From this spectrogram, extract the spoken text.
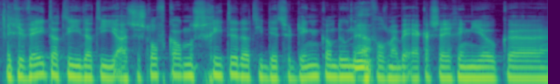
Dat je weet dat hij, dat hij uit zijn slof kan schieten. Dat hij dit soort dingen kan doen. Ja. En volgens mij bij RKC ging hij ook eh,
